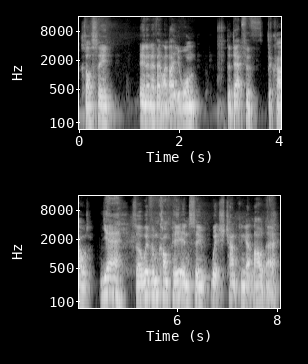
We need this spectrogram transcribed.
Because obviously, in an event like that, you want the depth of the crowd. yeah, So with them competing to see which chant can get louder,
